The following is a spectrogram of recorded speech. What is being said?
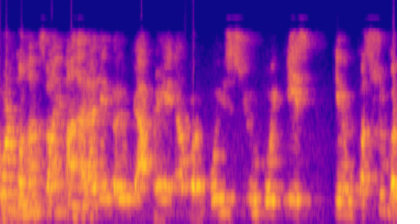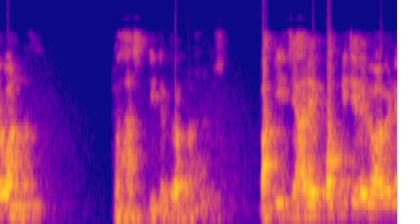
પણ મહંત સ્વામી મહારાજે કહ્યું કે આપણે એના પર કોઈ સ્યુ કોઈ કેસ કે એવું કશું કરવાનું નથી. તો આ રીતે પ્રશ્ન પુરુષ બાકી જ્યારે પગ નીચે રેલો આવે એટલે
